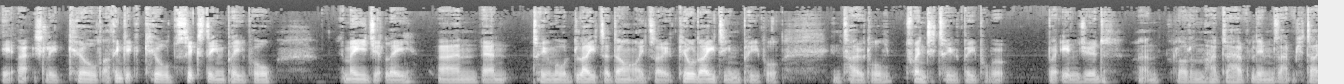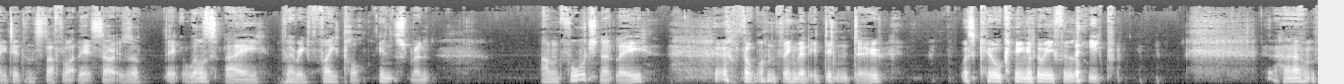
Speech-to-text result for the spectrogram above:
it actually killed, I think it killed 16 people immediately, and then two more later died. So it killed 18 people in total. 22 people were, were injured, and a lot of them had to have limbs amputated and stuff like this. So it was a, it was a very fatal instrument. Unfortunately, the one thing that it didn't do was kill King Louis Philippe. Um,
